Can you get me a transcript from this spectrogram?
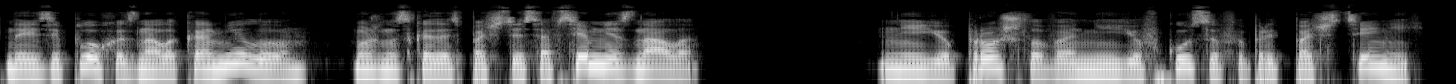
Дейзи плохо знала Камилу, можно сказать, почти совсем не знала. Ни ее прошлого, ни ее вкусов и предпочтений.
